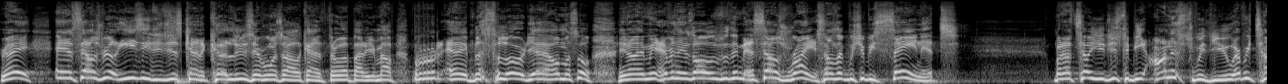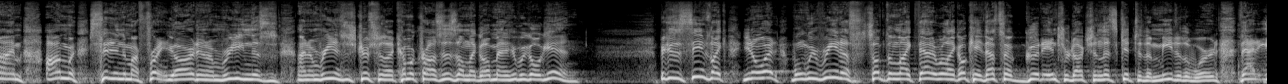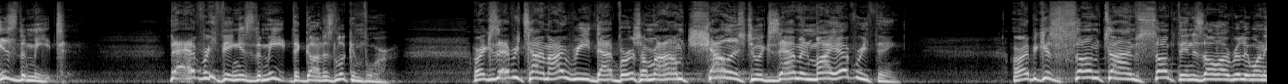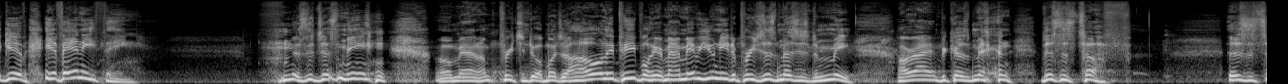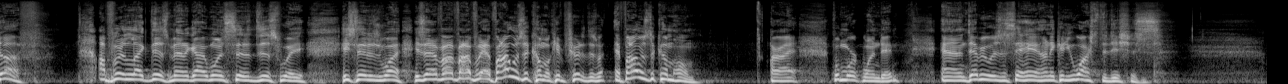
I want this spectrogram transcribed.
right? And it sounds real easy to just kind of cut loose every once in a while, kind of throw up out of your mouth. Hey, bless the Lord. Yeah, all my soul. You know what I mean? Everything is always within me. It sounds right. It sounds like we should be saying it. But I'll tell you, just to be honest with you, every time I'm sitting in my front yard and I'm reading this and I'm reading the scriptures, I come across this, I'm like, oh man, here we go again. Because it seems like, you know what, when we read a, something like that, we're like, okay, that's a good introduction. Let's get to the meat of the word. That is the meat. That everything is the meat that God is looking for. All right, because every time I read that verse, I'm, I'm challenged to examine my everything. All right, because sometimes something is all I really want to give, if anything. Is it just me? Oh man, I'm preaching to a bunch of holy people here, man. Maybe you need to preach this message to me, all right? Because man, this is tough. This is tough. I'll put it like this, man. A guy once said it this way. He said his wife, he said, if I, if I, if I was to come, okay, put it this way. If I was to come home, all right, from work one day, and Debbie was to say, hey, honey, can you wash the dishes?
